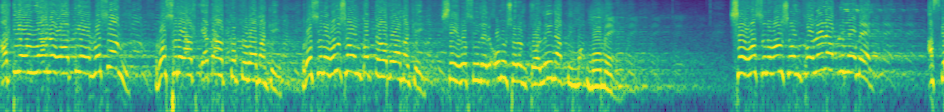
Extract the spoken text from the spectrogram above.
ও আতীয় রসুল। রসুলের এতাহাত করতে হবে আমাকে। রসুলের অনুসরণ করতে হবে আমাকে। সেই রসুলের অনুসরণ করলেই না আপনি মোমেন। সে রসুলের অনুসরণ করলেন আপনি মোমেন। আজকে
